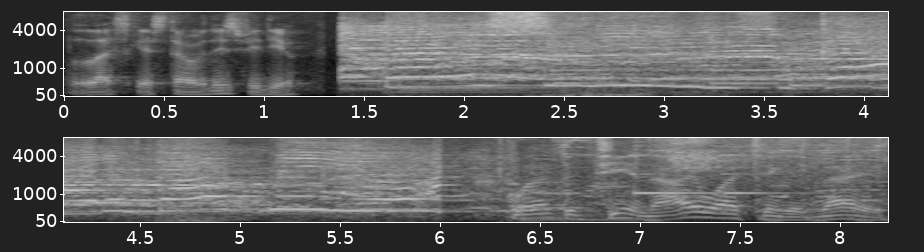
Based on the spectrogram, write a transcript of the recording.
let's get started with this video well that's a TNI watching it nice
